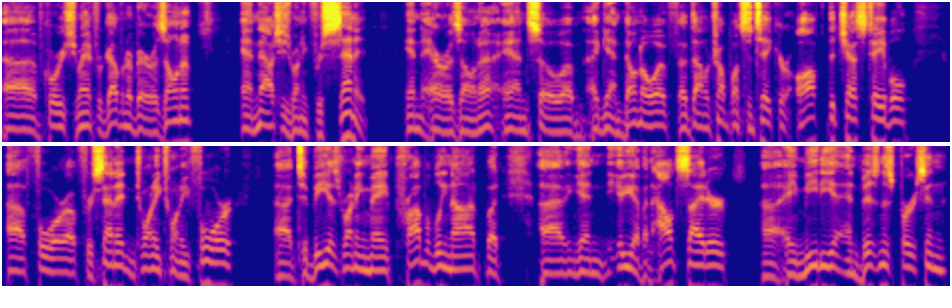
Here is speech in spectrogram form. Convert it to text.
Uh, of course, she ran for governor of Arizona, and now she's running for Senate in Arizona. And so, um, again, don't know if Donald Trump wants to take her off the chess table uh, for uh, for Senate in 2024 uh, to be his running mate. Probably not. But uh, again, here you have an outsider, a media and business person.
